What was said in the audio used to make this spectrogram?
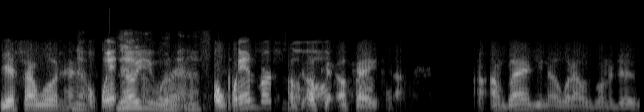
Yes, I would have. No, A win, no, Yes, you would wouldn't have. have. a win versus a Okay, loss. okay, okay. I- I'm glad you know what I was going to do.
